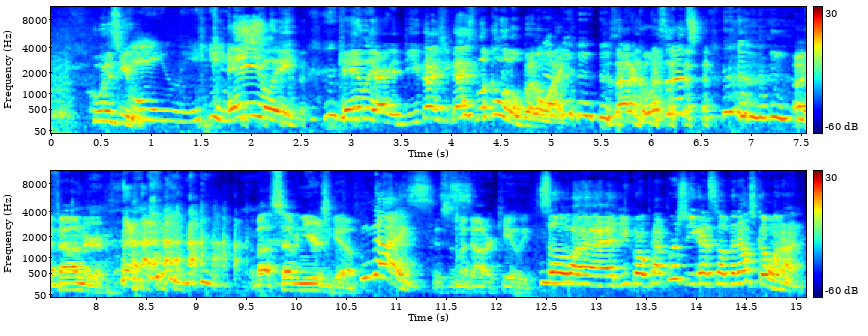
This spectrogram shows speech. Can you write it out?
Who is you? Haley. Haley. Kaylee, are, do you guys you guys look a little bit alike? Is that a coincidence? I found her about seven years ago. Nice. This is my daughter Kaylee. So, uh, do you grow peppers? Or you got something else going on?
